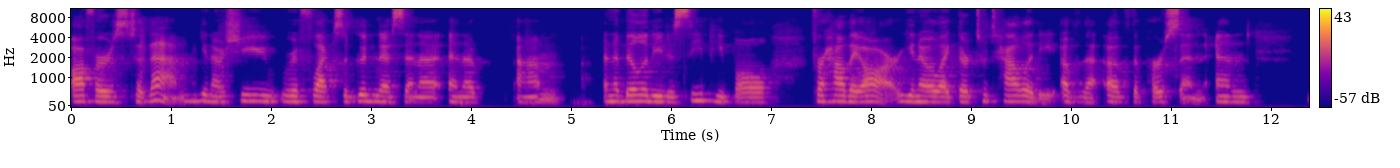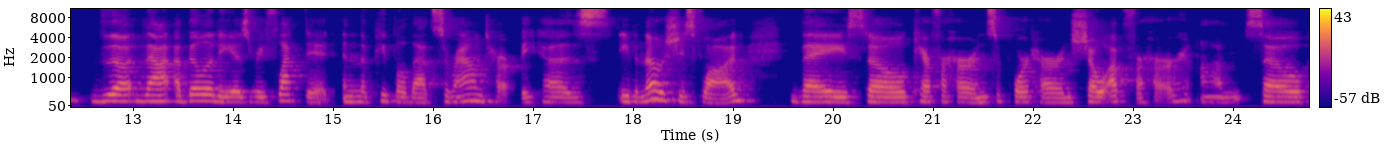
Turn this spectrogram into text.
offers to them. You know, she reflects a goodness and a and a um, an ability to see people for how they are. You know, like their totality of the of the person and the that ability is reflected in the people that surround her because even though she's flawed they still care for her and support her and show up for her. Um, so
